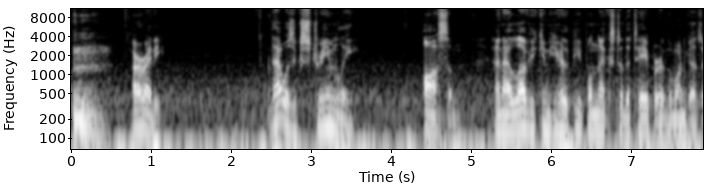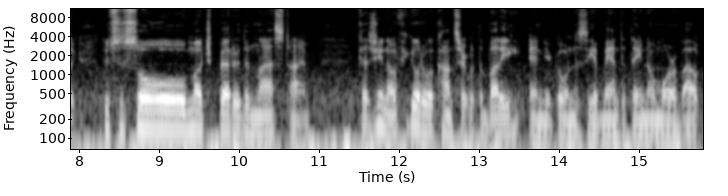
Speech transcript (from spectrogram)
Alrighty. That was extremely awesome. And I love you can hear the people next to the taper, the one guy's like, This is so much better than last time. Because, you know, if you go to a concert with a buddy and you're going to see a band that they know more about,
